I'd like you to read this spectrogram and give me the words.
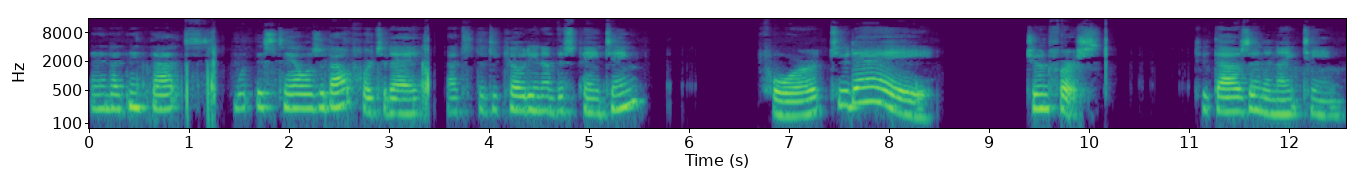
And I think that's what this tale is about for today. That's the decoding of this painting for today, June 1st, 2019.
